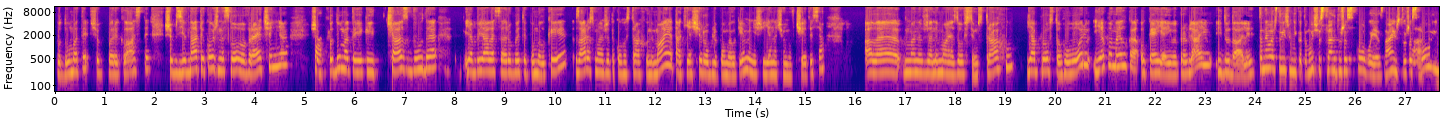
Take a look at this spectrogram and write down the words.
подумати, щоб перекласти, щоб з'єднати кожне слово в речення, щоб Так. подумати, який час буде. Я боялася робити помилки. Зараз в мене вже такого страху немає. Так, я ще роблю помилки, мені ще є на чому вчитися, але в мене вже немає зовсім страху. Я просто говорю, є помилка, окей, я її виправляю, іду далі. Це найважливіше, Ніка, тому що страх дуже сковує, знаєш, дуже Так. сковує, не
